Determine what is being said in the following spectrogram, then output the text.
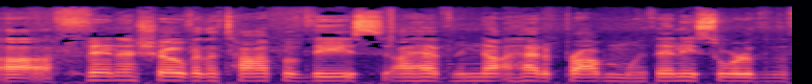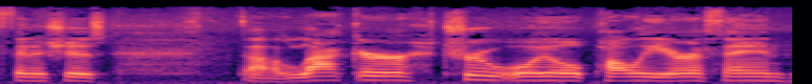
uh, finish over the top of these. I have not had a problem with any sort of the finishes. Uh, lacquer, Tru-Oil, polyurethane,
